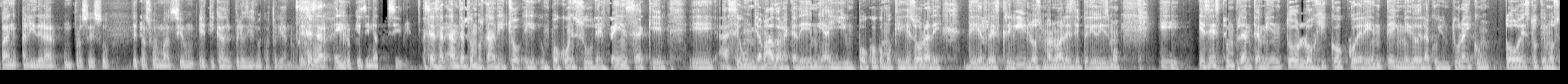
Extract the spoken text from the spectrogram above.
van a liderar un proceso de transformación ética del periodismo ecuatoriano. César, Eso creo que es inadmisible. César Anderson Boscan ha dicho un poco en su defensa que hace un llamado a la academia y un poco como que es hora de, de reescribir los manuales de periodismo. ¿Es este un planteamiento lógico, coherente en medio de la coyuntura y con todo esto que hemos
